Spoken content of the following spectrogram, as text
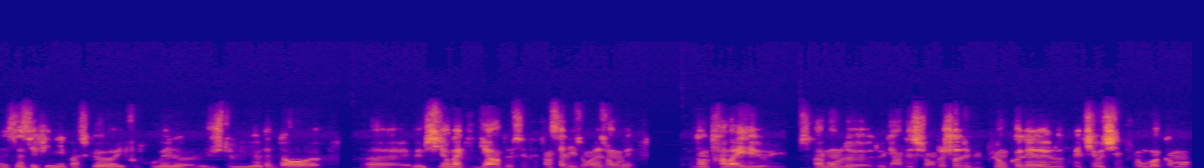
Et ça c'est fini parce que il faut trouver le, juste milieu là-dedans. même s'il y en a qui gardent cette étincelle, ils ont raison, mais dans le travail, c'est pas bon de, de, garder ce genre de choses. Et puis plus on connaît notre métier aussi, plus on voit comment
